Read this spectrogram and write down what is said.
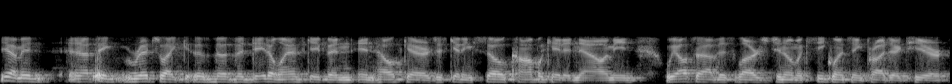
Yeah, I mean, and I think Rich, like the the data landscape in in healthcare is just getting so complicated now. I mean, we also have this large genomic sequencing project here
